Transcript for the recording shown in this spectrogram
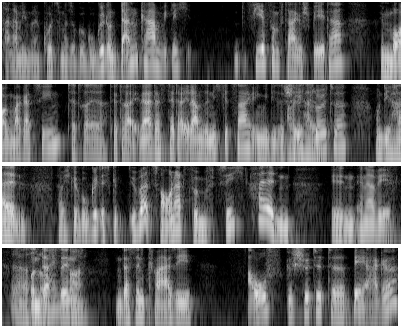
dann habe ich mal kurz mal so gegoogelt und dann kam wirklich vier, fünf Tage später im Morgenmagazin Tetraeder. Tetra, ja, das Tetraeder haben sie nicht gezeigt, irgendwie diese die Schildkröte und die Halden. Da habe ich gegoogelt, es gibt über 250 Halden in NRW. Ja, du und das sind, das sind quasi aufgeschüttete Berge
